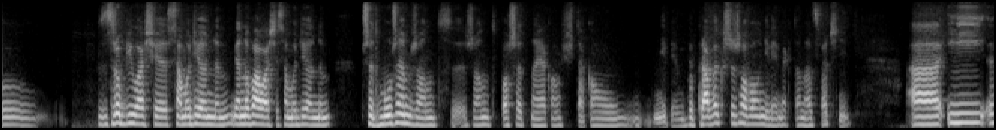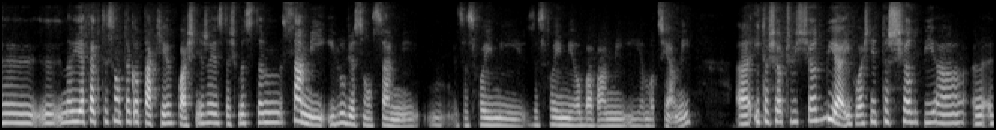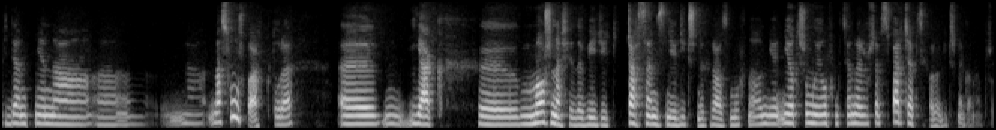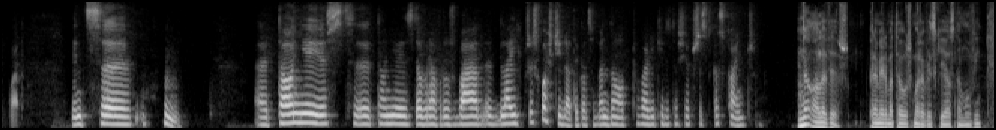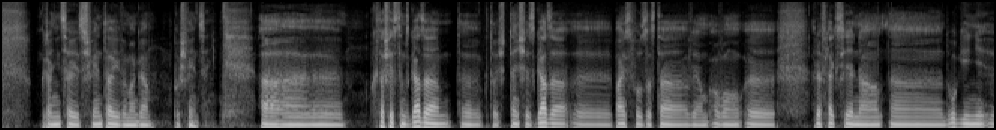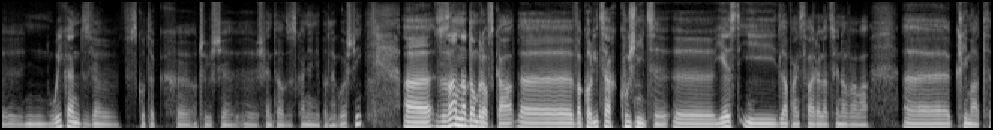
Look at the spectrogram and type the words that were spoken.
y, zrobiła się samodzielnym, mianowała się samodzielnym przedmurzem, rząd, rząd poszedł na jakąś taką, nie wiem, wyprawę krzyżową, nie wiem jak to nazwać, nie, i, y, y, no i efekty są tego takie właśnie, że jesteśmy z tym sami i ludzie są sami mm, ze swoimi, ze swoimi obawami i emocjami. I to się oczywiście odbija i właśnie też się odbija e, ewidentnie na, e, na, na służbach, które e, jak można się dowiedzieć czasem z nielicznych rozmów, no nie, nie otrzymują funkcjonariusze wsparcia psychologicznego na przykład Więc hmm, to, nie jest, to nie jest dobra wróżba dla ich przyszłości, dla tego, co będą odczuwali, kiedy to się wszystko skończy. No ale wiesz, premier Mateusz Morawiecki jasno mówi, granica jest święta i wymaga poświęceń. Kto się z tym zgadza, ktoś ten się zgadza. E, państwu zostawiam ową e, refleksję na e, długi weekend, wskutek oczywiście święta odzyskania niepodległości. Zuzanna Dąbrowska w okolicach Kuźnicy jest i dla Państwa relacjonowała klimat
